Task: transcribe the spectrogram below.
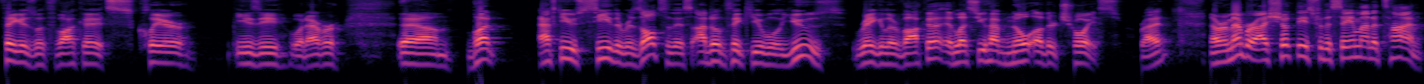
Thing is with vodka, it's clear, easy, whatever. Um, but after you see the results of this, I don't think you will use regular vodka unless you have no other choice, right? Now remember, I shook these for the same amount of time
